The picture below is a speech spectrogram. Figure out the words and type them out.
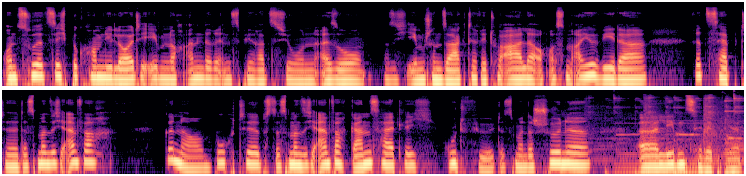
Und zusätzlich bekommen die Leute eben noch andere Inspirationen. Also, was ich eben schon sagte, Rituale auch aus dem Ayurveda, Rezepte, dass man sich einfach, genau, Buchtipps, dass man sich einfach ganzheitlich gut fühlt, dass man das schöne äh, Leben zelebriert.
